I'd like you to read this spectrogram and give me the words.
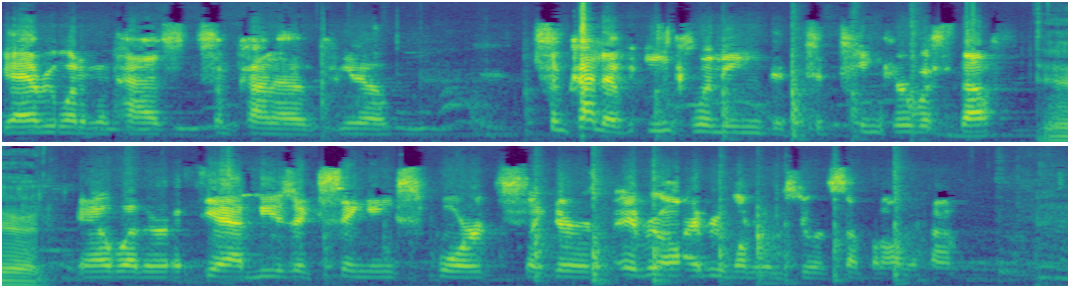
Yeah, every one of them has some kind of you know some kind of inclining to, to tinker with stuff. Dude, You know, whether it's yeah, music, singing, sports. Like they're every every one of them's doing something all the time.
